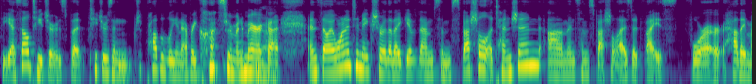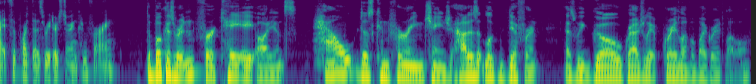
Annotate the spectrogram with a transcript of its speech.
the ESL teachers, but teachers in probably in every classroom in America. Yeah. And so I wanted to make sure that I give them some special attention um, and some specialized advice for how they might support those readers during conferring. The book is written for a K 8 audience. How does conferring change? How does it look different as we go gradually up grade level by grade level?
